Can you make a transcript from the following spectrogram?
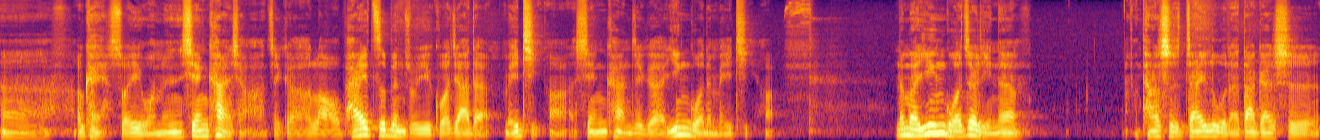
嗯，OK，所以我们先看一下啊，这个老牌资本主义国家的媒体啊，先看这个英国的媒体啊。那么英国这里呢，它是摘录了大概是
